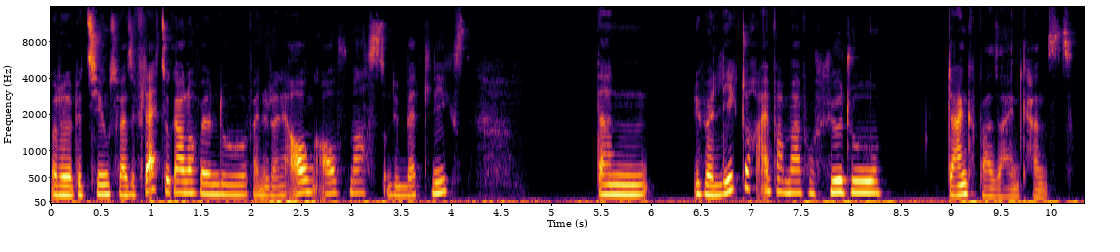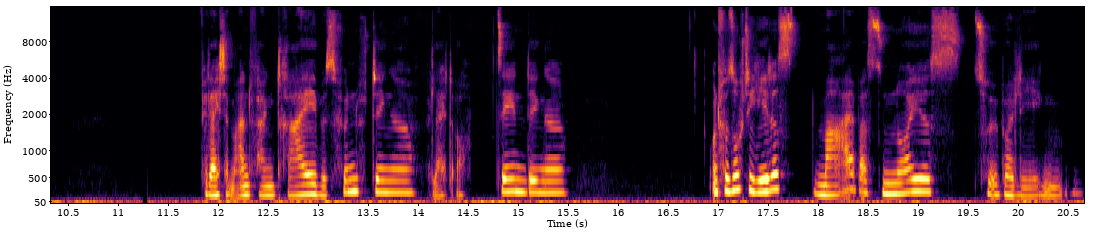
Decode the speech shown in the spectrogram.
oder beziehungsweise vielleicht sogar noch, wenn du, wenn du deine Augen aufmachst und im Bett liegst, dann überleg doch einfach mal, wofür du dankbar sein kannst. Vielleicht am Anfang drei bis fünf Dinge, vielleicht auch zehn Dinge. Und versuch dir jedes Mal was Neues zu überlegen.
